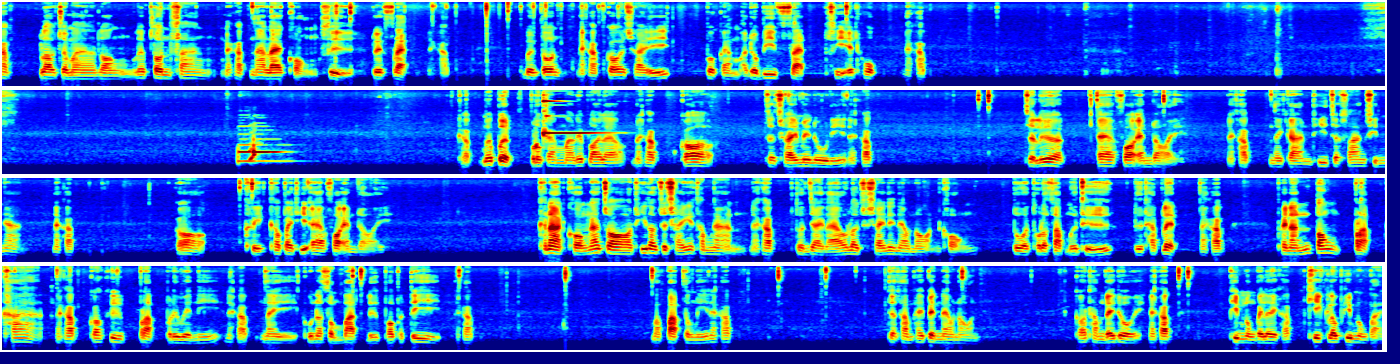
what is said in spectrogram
นะครับ เราจะมาลองเริ่มต้นสร้างนะครับ หน้าแรกของสื่อด้วย Flash นะครับ เบื้องต้นนะครับก็ใช้โปรแกรม Adobe Flash CS6 นะครับครับเมื่อเปิดโปรแกรมมาเรียบร้อยแล้วนะครับ ก็จะใช้เมนูนี้นะครับ จะเลือก Air for Android นะครับ ในการที่จะสร้างชิ้นงานนะครับ ก็คลิกเข้าไปที่ Air for Android ขนาดของหน้าจอที่เราจะใช้ทำงานนะครับส่วนใหญ่แล้วเราจะใช้ในแนวนอนของตัวโทรศัพท์มือถือหรือแท็บเล็ตนะครับ เพราะนั้นต้องปรับค่านะครับ ก็คือปรับบริเวณนี้นะครับ ในคุณสมบัติหรือ property นะครับ มาปรับตรงนี้นะครับ จะทำให้เป็นแนวนอน ก็ทำได้โดยนะครับ พิมพ์ลงไปเลยครับ คลิกแล้วพิมพ์ลงไป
